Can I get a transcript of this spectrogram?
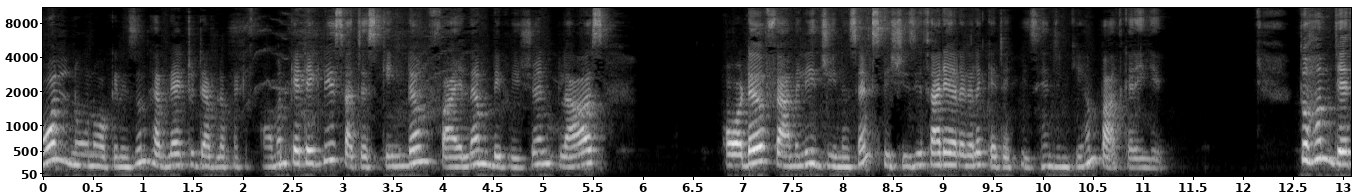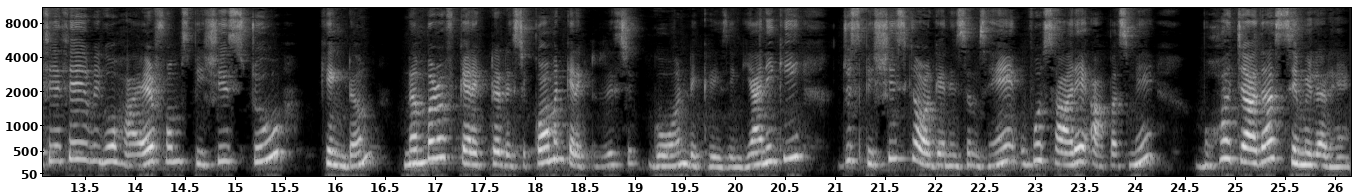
all known organisms have led to development of common categories such as kingdom, phylum, division, class, order family genus and species ये सारे अलग अलग कैटेगरीज हैं जिनकी हम बात करेंगे। तो हम जैसे जैसे we go higher from species to kingdom number of characteristic common characteristic go on decreasing यानी कि जो स्पीशीज के ऑर्गेनिजम्स हैं, वो सारे आपस में बहुत ज़्यादा सिमिलर हैं।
